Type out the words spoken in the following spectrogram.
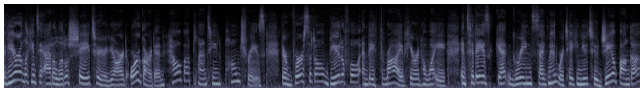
if you are looking to add a little shade to your yard or garden, how about planting palm trees? They're versatile, beautiful, and they thrive here in Hawaii. In today's Get Green segment, we're taking you to Geobunga,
